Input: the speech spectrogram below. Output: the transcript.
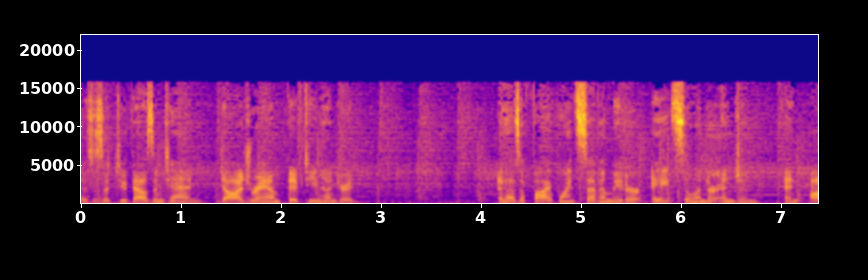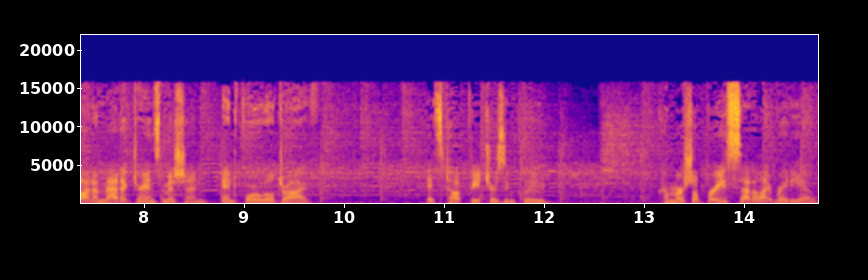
This is a 2010 Dodge Ram 1500. It has a 5.7 liter, 8 cylinder engine, an automatic transmission, and four wheel drive. Its top features include commercial free satellite radio,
